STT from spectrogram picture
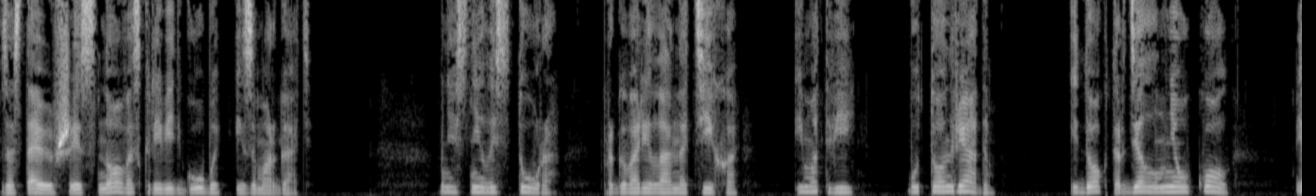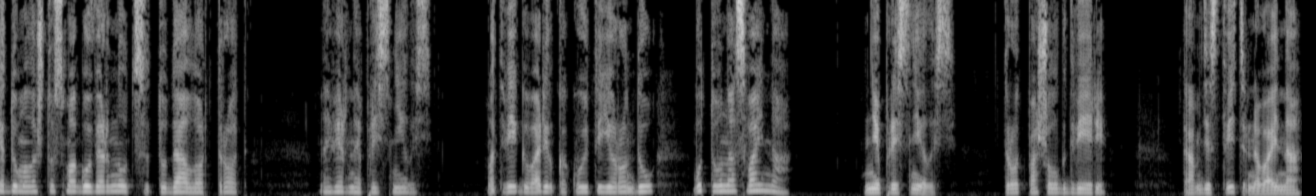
заставившие снова скривить губы и заморгать. «Мне снилась Тура», — проговорила она тихо, — «и Матвей, будто он рядом. И доктор делал мне укол. Я думала, что смогу вернуться туда, лорд Трот. Наверное, приснилось. Матвей говорил какую-то ерунду, будто у нас война. Не приснилось. Трот пошел к двери. Там действительно война.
